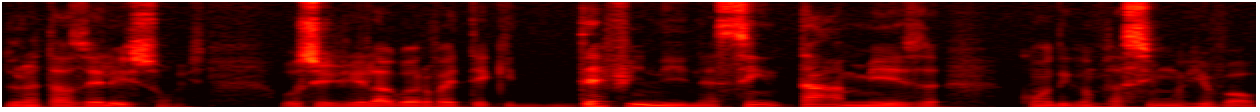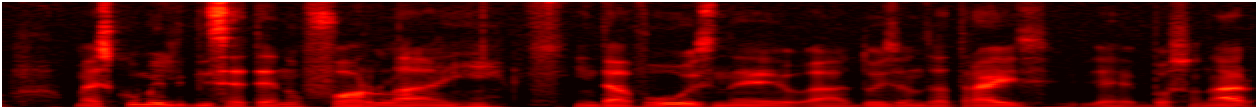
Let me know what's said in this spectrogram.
durante as eleições. Ou seja, ele agora vai ter que definir, né, sentar à mesa com, digamos assim, um rival. Mas como ele disse até no fórum lá em, em Davos, né, há dois anos atrás, é, Bolsonaro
